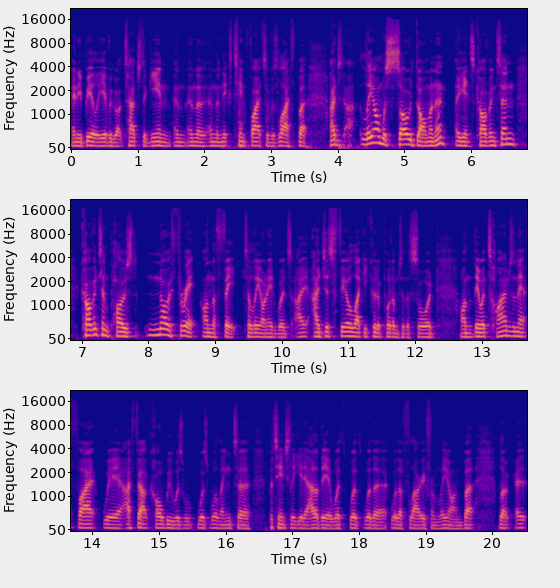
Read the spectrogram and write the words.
and he barely ever got touched again in, in the in the next ten fights of his life. But I, just- Leon was so dominant against Covington. Covington posed no threat on the feet to Leon Edwards. I, I just feel like he could have put him to the sword. On there were times in that fight where I felt Colby was was willing to potentially get out of there with with, with a with a flurry from Leon. But look, it,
